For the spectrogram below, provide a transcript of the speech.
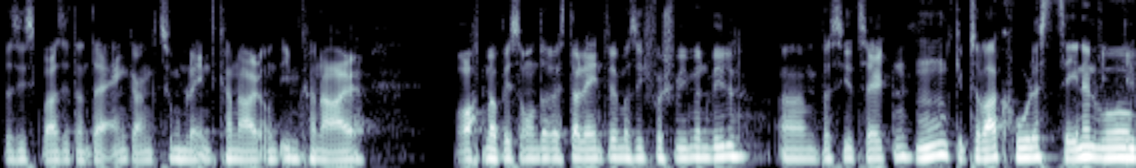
Das ist quasi dann der Eingang zum Lendkanal und im Kanal braucht man ein besonderes Talent, wenn man sich verschwimmen will. Ähm, passiert selten. Mhm, Gibt es aber auch coole Szenen, wo,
